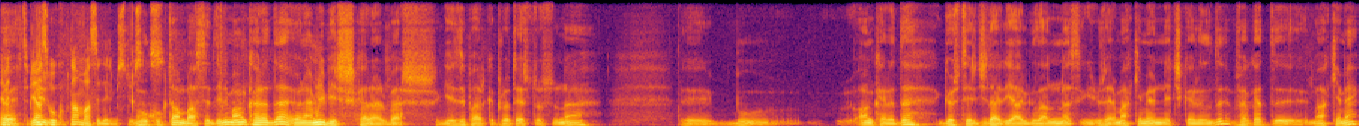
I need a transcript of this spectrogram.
Evet, evet biraz bir, hukuktan bahsedelim istiyorsanız. Hukuktan bahsedelim. Ankara'da önemli bir karar var. Gezi Parkı protestosuna e, bu Ankara'da göstericiler yargılanması üzere mahkeme önüne çıkarıldı. Fakat e, mahkeme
